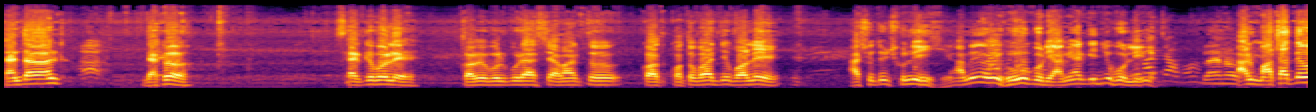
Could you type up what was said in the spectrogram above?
শান্তন দেখো স্যারকে বলে কবে বোলপুরে আসছে আমার তো কতবার যে বলে আর শুধু শুনি আমি ওই হু করি আমি আর কিছু বলি না। আর মাথাতেও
